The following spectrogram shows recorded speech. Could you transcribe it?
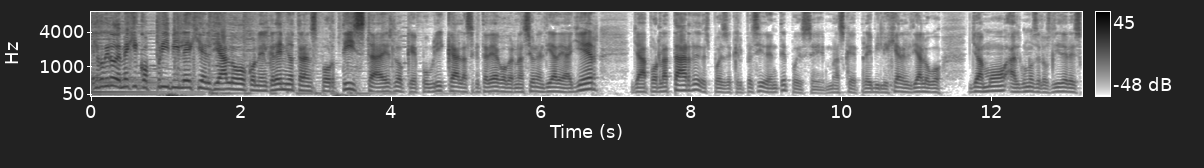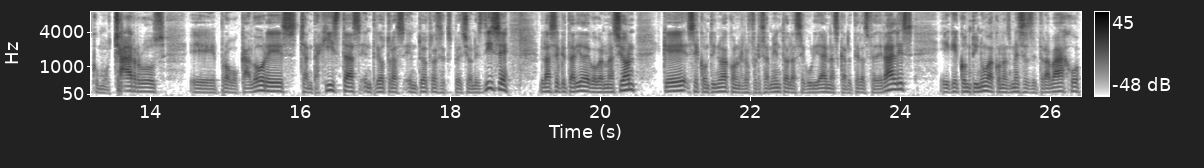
El gobierno de México privilegia el diálogo con el gremio transportista, es lo que publica la Secretaría de Gobernación el día de ayer ya por la tarde, después de que el presidente, pues eh, más que privilegiar el diálogo, llamó a algunos de los líderes como charros, eh, provocadores, chantajistas, entre otras, entre otras expresiones. Dice la Secretaría de Gobernación que se continúa con el reforzamiento de la seguridad en las carreteras federales, eh, que continúa con las mesas de trabajo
